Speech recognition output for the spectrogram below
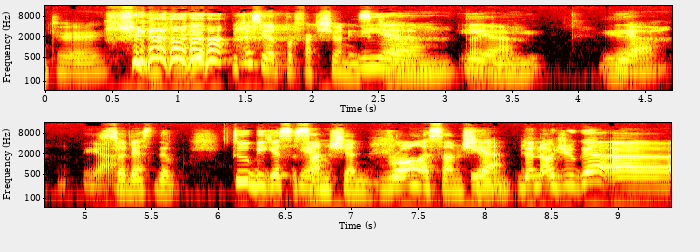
Okay. okay. Yeah, because you're perfectionist Iya, kan tadi. Iya, iya. So that's the two biggest Yeah. assumption, wrong Iya, assumption. dan juga uh,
